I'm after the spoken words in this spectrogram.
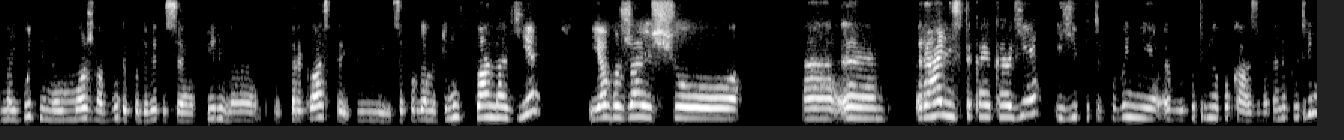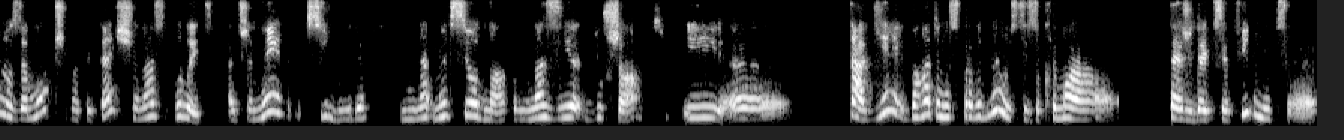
в майбутньому можна буде подивитися фільм, е, перекласти і за кордоном. Тому в планах є. Я вважаю, що е, е, реальність така, яка є, її повинні е, потрібно показувати. Не потрібно замовчувати те, що нас болить, адже ми всі люди, ми всі однакові, у нас є душа. І е, так, є багато несправедливості, зокрема, теж йдеться в фільмі. Це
